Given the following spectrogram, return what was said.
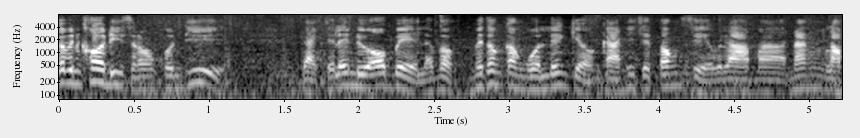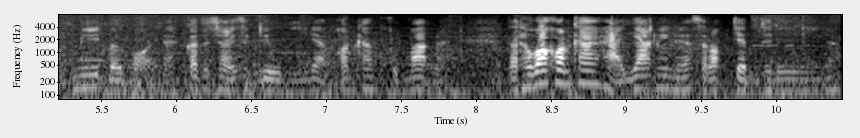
ก็เป็นข้อดีสำหรับคนที่อยากจะเล่น Dual Blade แล้วแบบไม่ต้องกังวลเรื่องเกี่ยวกับการที่จะต้องเสียเวลามานั่งลับมีดบ่อยๆนะก็จะใช้สกิลนี้เนี่ยค่อนข้างคุ้มมากเลยแต่ถ้าว่าค่อนข้างหายากนิดนึงสำหรับ gem ชนิดนี้นะ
